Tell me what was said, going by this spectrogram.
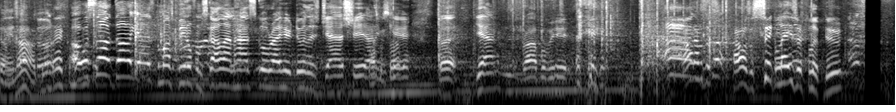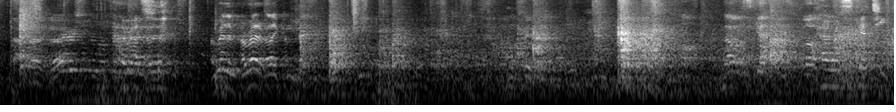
Nah, go ahead. Oh, what's up, dog? Yeah, it's the Mospino from Skyline High School right here doing this jazz shit. I don't even care. But yeah, this is Rob over here. Oh, that, was a, that was a sick laser flip, dude. I read it, I read it like, I'm, That was sketchy. That was sketchy.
